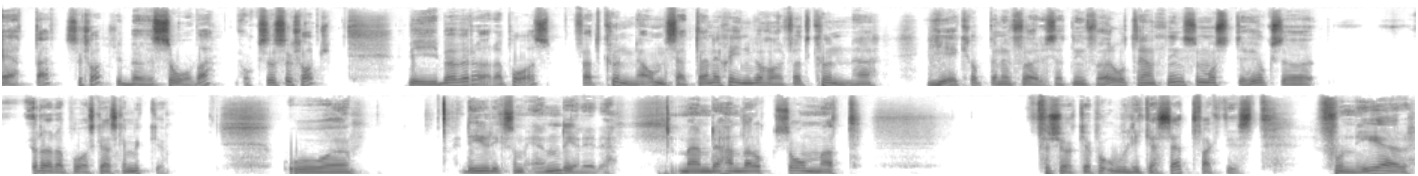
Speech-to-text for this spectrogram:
äta såklart. Vi behöver sova också såklart. Vi behöver röra på oss för att kunna omsätta energin vi har för att kunna ge kroppen en förutsättning för återhämtning så måste vi också röra på oss ganska mycket. Och det är ju liksom en del i det. Men det handlar också om att försöka på olika sätt faktiskt få ner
